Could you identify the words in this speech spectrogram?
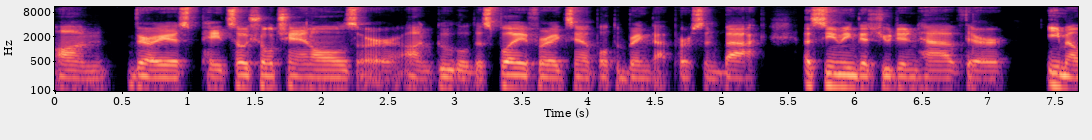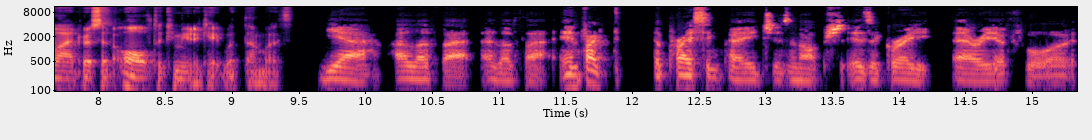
on various paid social channels or on Google Display, for example, to bring that person back, assuming that you didn't have their email address at all to communicate with them with. Yeah, I love that. I love that. In fact, the pricing page is an option is a great area for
